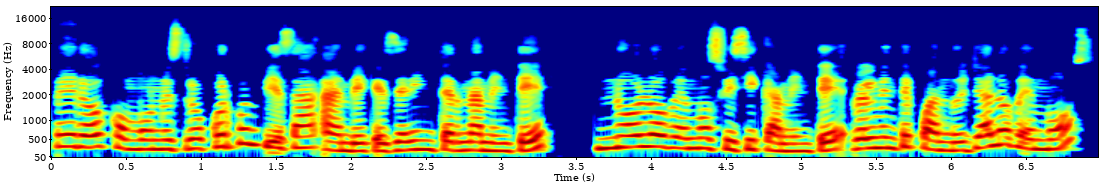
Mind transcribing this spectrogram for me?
pero como nuestro cuerpo empieza a envejecer internamente, no lo vemos físicamente. Realmente cuando ya lo vemos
